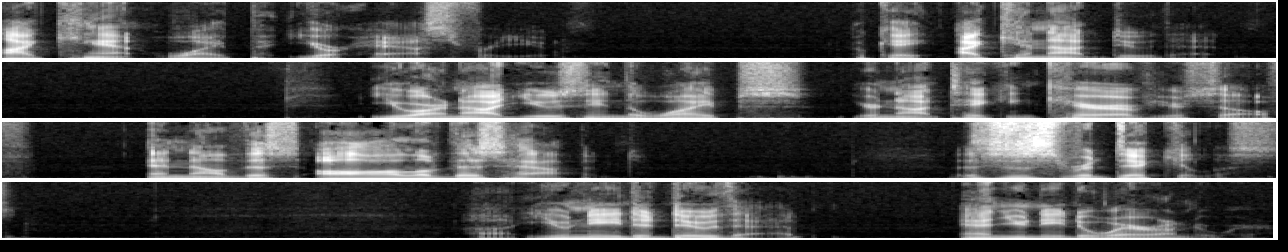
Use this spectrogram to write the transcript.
I can't wipe your ass for you. Okay, I cannot do that. You are not using the wipes. You're not taking care of yourself. And now this all of this happened. This is ridiculous. Uh, you need to do that, and you need to wear underwear.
